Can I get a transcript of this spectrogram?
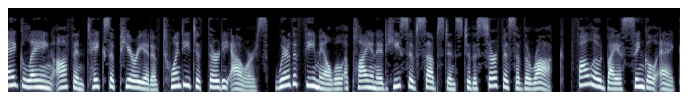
Egg laying often takes a period of 20 to 30 hours, where the female will apply an adhesive substance to the surface of the rock, followed by a single egg.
